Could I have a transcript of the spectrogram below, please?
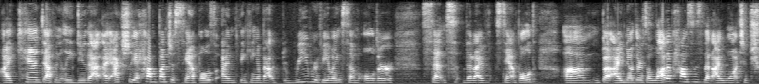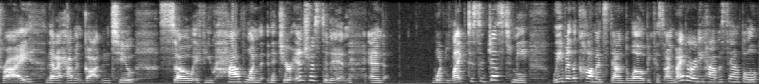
I can definitely do that. I actually I have a bunch of samples. I'm thinking about re-reviewing some older scents that I've sampled. Um, but I know there's a lot of houses that I want to try that I haven't gotten to. So if you have one that you're interested in and would like to suggest to me, leave in the comments down below because I might already have a sample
